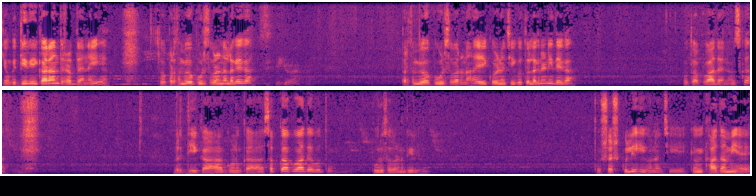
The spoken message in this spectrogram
क्योंकि दीर्घ इकारांत शब्द है ना ये? तो प्रथम वो पुरुष वर्ण लगेगा? प्रथम वो पुरुष वर्ण है, एक वर्ण चीज़ को तो लगने नहीं देगा। वो तो अपवाद है ना उसका। वृद्धि का, गुण का, सबका अपवाद है वो तो। पूर्व सवर्ण दीर्घ तो शशकुली ही होना चाहिए, क्योंकि खादम ही है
